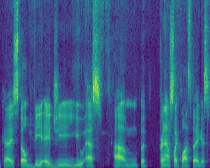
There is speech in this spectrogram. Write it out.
Okay, spelled V A G U S, um, but pronounced like Las Vegas.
